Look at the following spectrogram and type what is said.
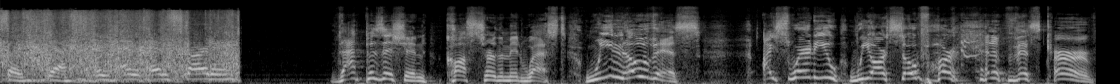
So, yeah, and, and, and starting. That position costs her the Midwest. We know this. I swear to you, we are so far ahead of this curve.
